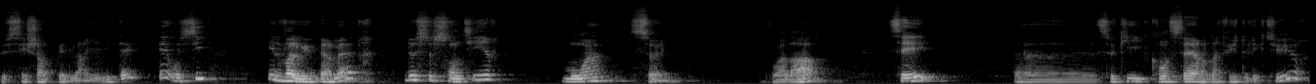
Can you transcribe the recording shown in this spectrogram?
de s'échapper de la réalité, et aussi il va lui permettre de se sentir moins seul. Voilà, c'est euh, ce qui concerne la fiche de lecture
